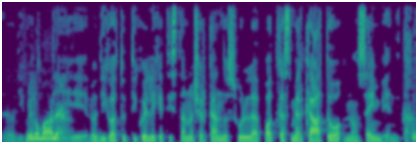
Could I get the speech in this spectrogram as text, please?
lo dico, Meno male. lo dico a tutti quelli che ti stanno cercando sul podcast mercato, non sei in vendita.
